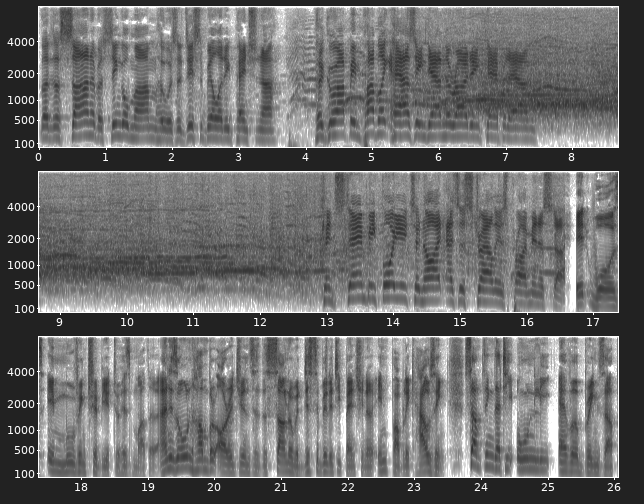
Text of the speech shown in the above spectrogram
that the son of a single mum who was a disability pensioner, who grew up in public housing down the road in Camperdown, can stand before you tonight as Australia's Prime Minister. It was a moving tribute to his mother and his own humble origins as the son of a disability pensioner in public housing, something that he only ever brings up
